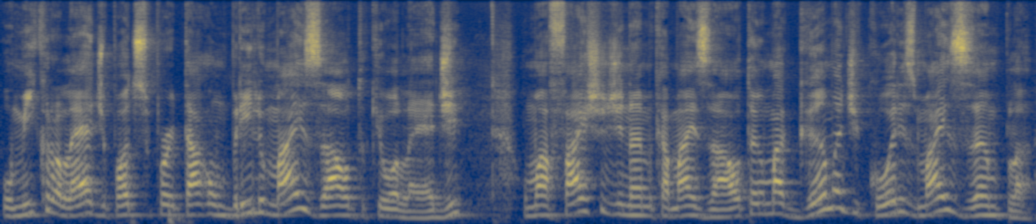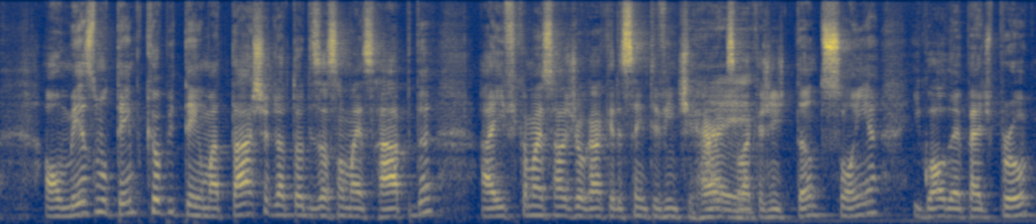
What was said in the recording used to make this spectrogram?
o micro LED pode suportar um brilho mais alto que o OLED, uma faixa dinâmica mais alta e uma gama de cores mais ampla, ao mesmo tempo que obtém uma taxa de atualização mais rápida. Aí fica mais fácil jogar aquele 120 Hz lá que a gente tanto sonha, igual do iPad Pro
